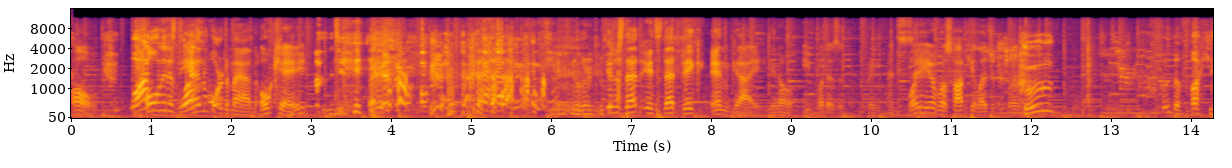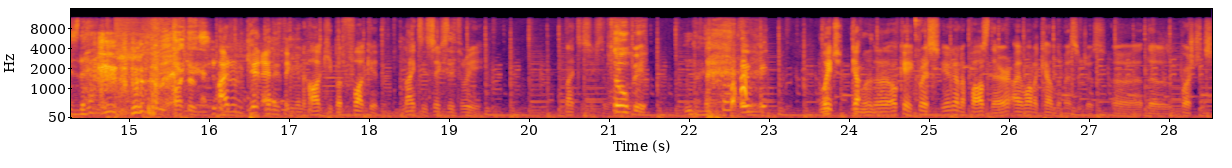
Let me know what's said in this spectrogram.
Oh. What? Oh, it is the What? N-word man. Okay. It is that it's that big N guy, you know. he- What does it? What year was hockey legend Wayne? Who? Who the fuck is that? Who the fuck is? I don't get anything in hockey, but fuck it. 1963. 1961. Stupid. Wait, ga- uh, okay, Chris, you're gonna pause there. I want to count the messages, uh, the questions.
